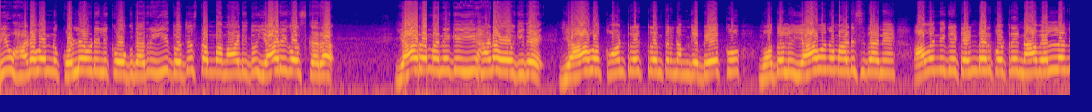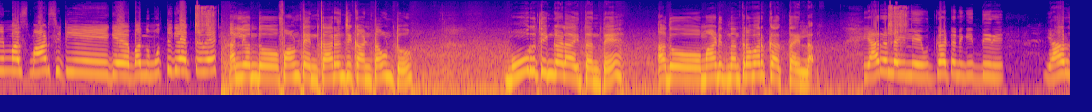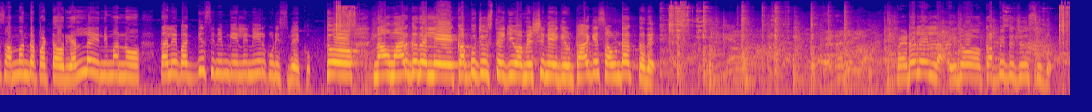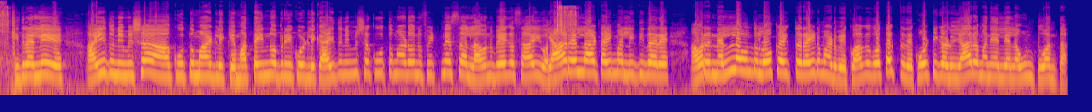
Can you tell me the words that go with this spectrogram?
ನೀವು ಹಣವನ್ನು ಕೊಳ್ಳೆ ಹೊಡಿಲಿಕ್ಕೆ ಹೋಗುದಾದ್ರೆ ಈ ಧ್ವಜಸ್ತಂಭ ಮಾಡಿದ್ದು ಯಾರಿಗೋಸ್ಕರ? ಯಾರ ಮನೆಗೆ ಈ ಹಣ ಹೋಗಿದೆ? ಯಾವ ಕಾಂಟ್ರಾಕ್ಟರ್ ಅಂತ ನಮಗೆ ಬೇಕು? ಮೊದಲು ಯಾವನು ಮಾಡಿಸಿದಾನೆ? ಅವನಿಗೆ ಟೆಂಡರ್ ಕೊಟ್ರೆ ನಾವೆಲ್ಲ ನಿಮ್ಮ ಸ್ಮಾರ್ಟ್ ಸಿಟಿಗೆ ಬಂದು ಮುತ್ತಿಗೆ ಹಾಕ್ತೇವೆ. ಅಲ್ಲಿ ಒಂದು ಫೌಂಟೇನ್ ಕಾರಂಜಿ ಕಾಣ್ತಾ ಉಂಟು. ಮೂರು ತಿಂಗಳಾಯ್ತಂತೆ. ಅದು ಮಾಡಿದ ನಂತರ ವರ್ಕ್ ಆಗ್ತಾ ಇಲ್ಲ. ಯಾರೆಲ್ಲ ಇಲ್ಲಿ ಉದ್ಘಾಟನೆಗೆ ಇದ್ದೀರಿ? ಯಾರು ಸಂಬಂಧಪಟ್ಟವರು ಎಲ್ಲ ನಿಮ್ಮನ್ನು ತಲೆ ಬಗ್ಗಿಸಿ ನಿಮಗೆ ಇಲ್ಲಿ ನೀರು ಕುಡಿಸಬೇಕು. ನಾವು ಮಾರ್ಗದಲ್ಲಿ ಕಬ್ಬು ಜ್ಯೂಸ್ ತೆಗೆಯುವ ಮೆಷಿನ್ ಹೇಗೆ ಉಂಟು? ಹಾಗೆ ಸೌಂಡ್ ಆಗ್ತದೆ. ಪೆಡಲ್ ಇಲ್ಲ ಇದು ಕಬ್ಬಿದ್ದು ಜ್ಯೂಸ್ ಇದು. ಇದರಲ್ಲಿ ಐದು ನಿಮಿಷ ಕೂತು ಮಾಡಲಿಕ್ಕೆ, ಮತ್ತೆ ಇನ್ನೊಬ್ಬರಿಗೆ ಕೊಡ್ಲಿಕ್ಕೆ. ಐದು ನಿಮಿಷ ಕೂತು ಮಾಡೋನು ಫಿಟ್ನೆಸ್ ಅಲ್ಲ, ಅವನು ಬೇಗ ಸಾಯುವ. ಯಾರೆಲ್ಲ ಆ ಟೈಮಲ್ಲಿ ಇದ್ದಿದ್ದಾರೆ, ಅವರನ್ನೆಲ್ಲ ಒಂದು ಲೋಕಾಯುಕ್ತ ರೈಡ್ ಮಾಡಬೇಕು. ಆಗ ಗೊತ್ತಾಗ್ತದೆ ಕೋಟಿಗಳು ಯಾರ ಮನೆಯಲ್ಲಿ ಎಲ್ಲ ಉಂಟು ಅಂತ.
